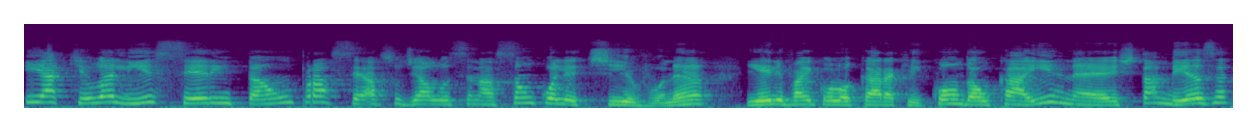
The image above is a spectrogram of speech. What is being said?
e aquilo ali ser então um processo de alucinação coletivo, né? E ele vai colocar aqui: quando ao cair, né, esta mesa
